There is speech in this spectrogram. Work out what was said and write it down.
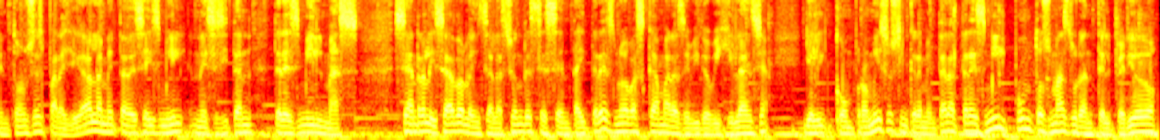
Entonces, para llegar a la meta de 6.000 necesitan 3.000 más. Se han realizado la instalación de 63 nuevas cámaras de videovigilancia y el compromiso es incrementar a 3.000 puntos más durante el periodo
